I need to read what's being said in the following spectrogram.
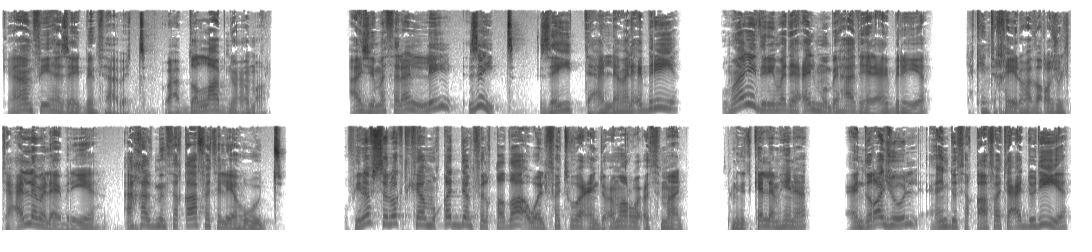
كان فيها زيد بن ثابت وعبد الله بن عمر. أجي مثلا لزيد. زيد تعلم العبرية وما ندري مدى علمه بهذه العبرية لكن تخيلوا هذا الرجل تعلم العبرية أخذ من ثقافة اليهود وفي نفس الوقت كان مقدم في القضاء والفتوى عند عمر وعثمان. بنتكلم هنا عند رجل عنده ثقافة تعددية.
